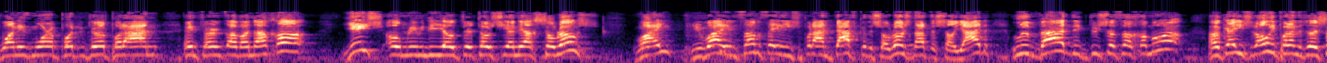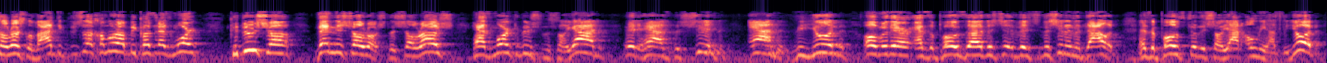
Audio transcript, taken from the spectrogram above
one is more important to put on in terms of anacha? Yesh omrim yoter toshi aniach shorosh. Why? You why? Some say that you should put on dafka the shorosh, not the shalyad. Levad kedusha sachamura. Okay, you should only put on the shorosh levad kedusha sachamura because it has more kedusha than the shorosh. The shorosh has more kedusha than the shalyad. It has the shin and the yud over there, as opposed to uh, the, the, the shin and the dalit, as opposed to the shalyad only has the yud.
